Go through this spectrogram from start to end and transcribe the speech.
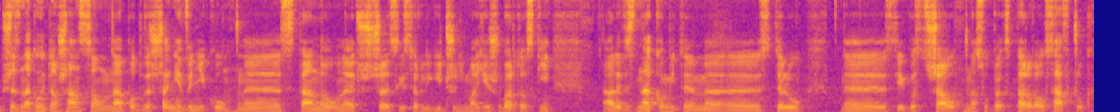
przed znakomitą szansą na podwyższenie wyniku e, stanął najlepszy strzelec historii ligi, czyli Maciej Szubartowski, ale w znakomitym e, stylu e, z jego strzał na słupek sparował Sawczuk.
